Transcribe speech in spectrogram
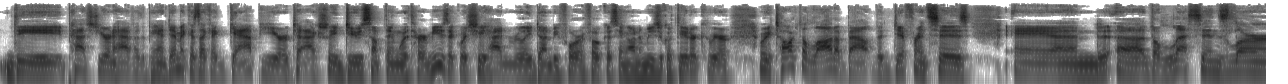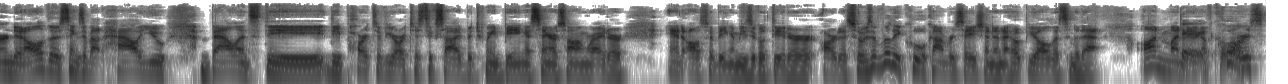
the past year and a half of the pandemic as like a gap year to actually do something with her music, which she hadn't really done before, focusing on her musical theater career. And we talked a lot about the differences and uh, the lessons learned and all of those things about how you balance the the parts of your artistic side between being a singer songwriter and also being a musical theater artist. So it was a really cool conversation, and I hope you all listen to that on Monday. Very of cool. course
